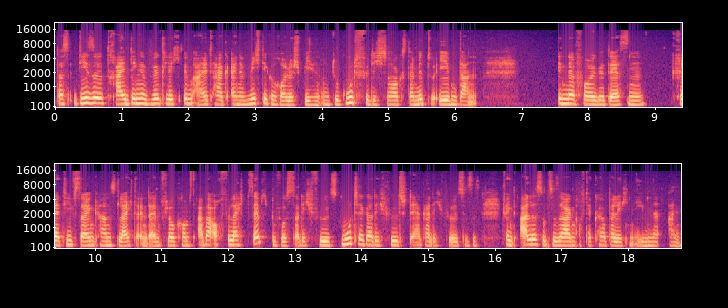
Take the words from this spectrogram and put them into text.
dass diese drei Dinge wirklich im Alltag eine wichtige Rolle spielen und du gut für dich sorgst, damit du eben dann in der Folge dessen kreativ sein kannst, leichter in deinen Flow kommst, aber auch vielleicht selbstbewusster dich fühlst, mutiger dich fühlst, stärker dich fühlst. Es fängt alles sozusagen auf der körperlichen Ebene an.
